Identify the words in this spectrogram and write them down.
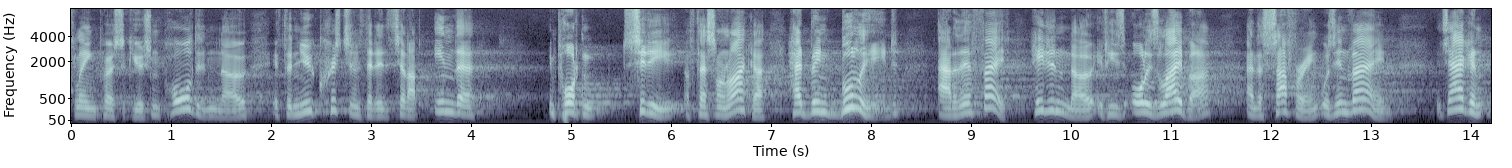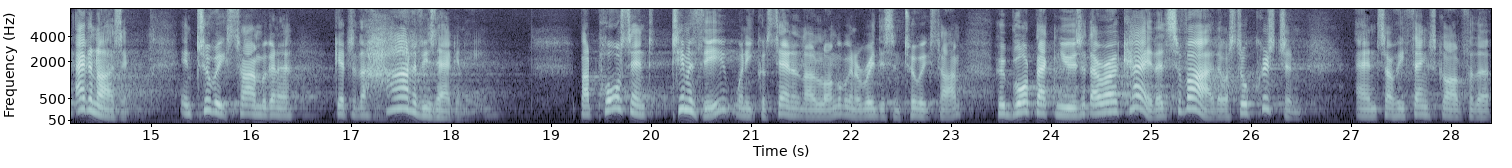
fleeing persecution, Paul didn't know if the new Christians that he'd set up in the important city of Thessalonica had been bullied out of their faith. He didn't know if his, all his labour and the suffering was in vain. It's agon- agonizing. In two weeks' time, we're going to get to the heart of his agony. But Paul sent Timothy, when he could stand it no longer, we're going to read this in two weeks' time, who brought back news that they were okay, they'd survived, they were still Christian. And so he thanks God for the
